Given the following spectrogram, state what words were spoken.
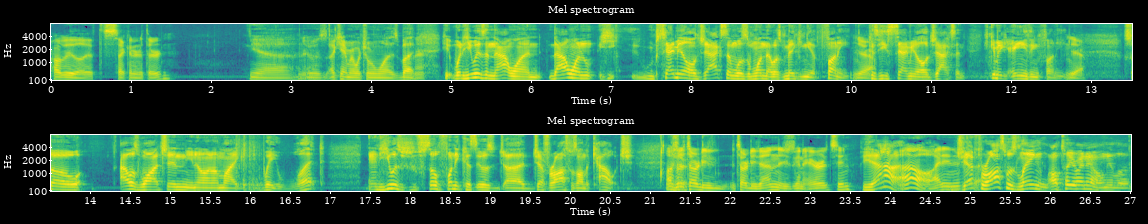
Probably like the second or third. Yeah, it was. I can't remember which one it was, but Yeah. he, when he was in that one, that one, he, Samuel L. Jackson was the one that was making it funny Yeah. because he's Samuel L. Jackson. He can make anything funny. Yeah. So I was watching, you know, and I'm like, wait, what? And he was so funny because it was uh, Jeff Ross was on the couch. Oh, so it's already it's already done. He's gonna air it soon. Yeah, Oh, I didn't. know Jeff. Ross was laying. I'll tell you right now. Let me look.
